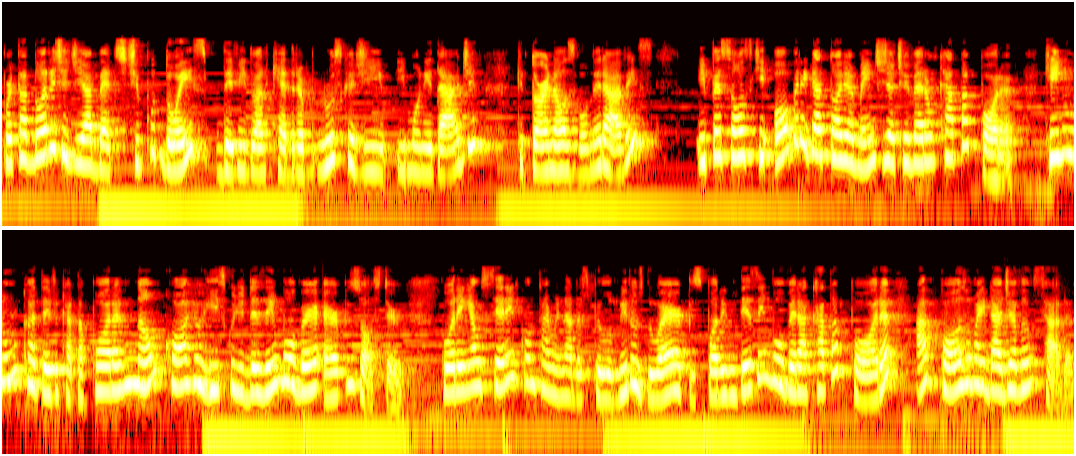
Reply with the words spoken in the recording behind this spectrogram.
portadores de diabetes tipo 2, devido à queda brusca de imunidade, que torna elas vulneráveis, e pessoas que obrigatoriamente já tiveram catapora. Quem nunca teve catapora não corre o risco de desenvolver herpes zoster, porém, ao serem contaminadas pelo vírus do herpes, podem desenvolver a catapora após uma idade avançada.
